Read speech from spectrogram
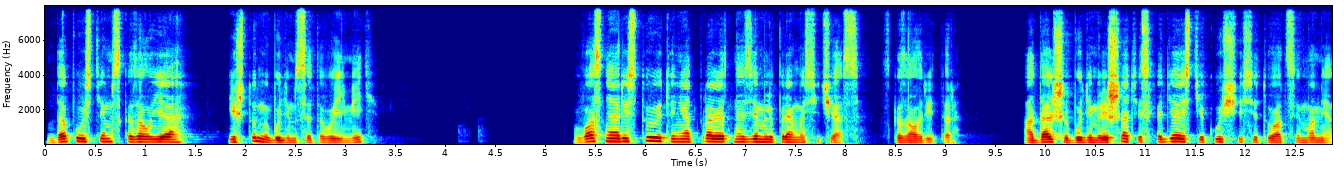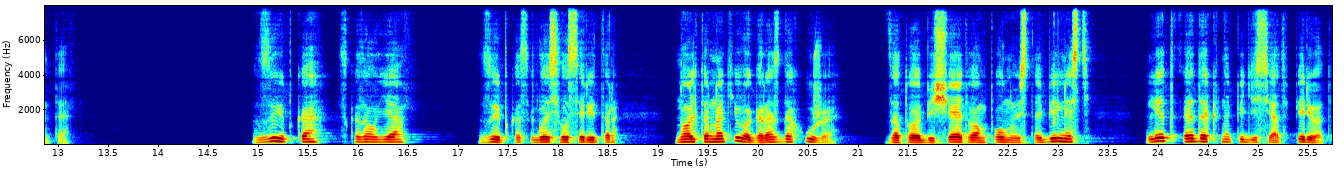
«Допустим», – сказал я. «И что мы будем с этого иметь?» «Вас не арестуют и не отправят на землю прямо сейчас», – сказал Риттер. «А дальше будем решать, исходя из текущей ситуации момента». «Зыбко», — сказал я. «Зыбко», — согласился Риттер. «Но альтернатива гораздо хуже. Зато обещает вам полную стабильность лет эдак на 50 вперед.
